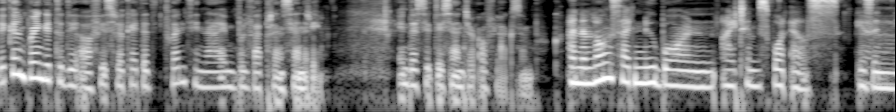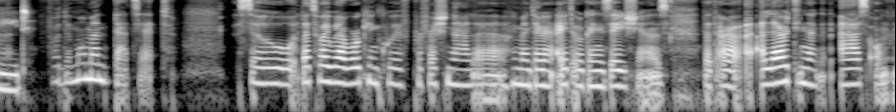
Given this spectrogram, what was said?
They can bring it to the office located at 29 Boulevard Prince Henri in the city center of Luxembourg. And alongside newborn items, what else is in need? For the moment, that's it. So that's why we are working with professional uh, humanitarian aid organizations that are alerting us on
